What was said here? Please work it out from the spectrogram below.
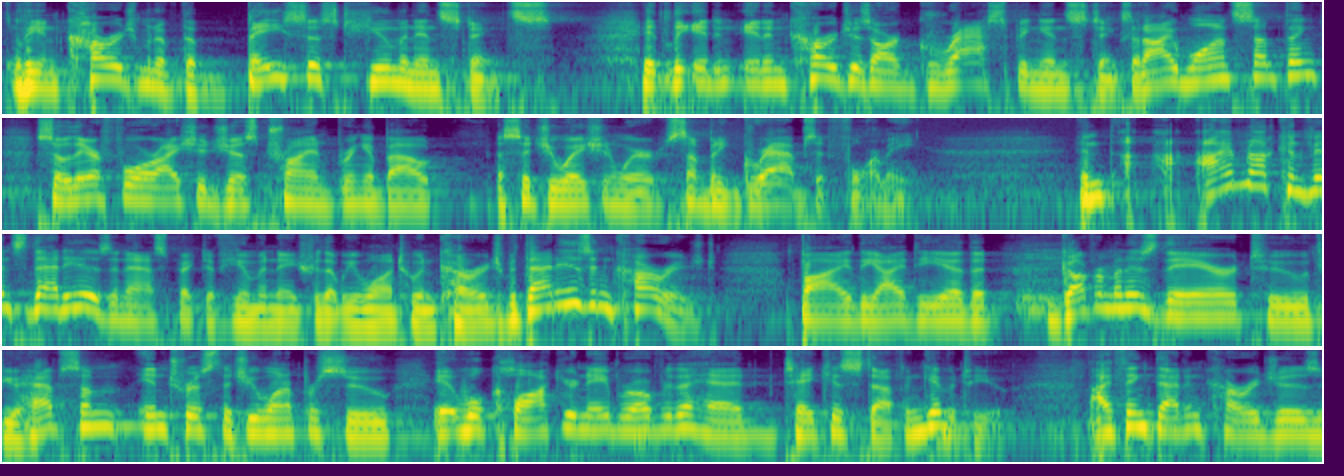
the encouragement of the basest human instincts it, it, it encourages our grasping instincts that I want something, so therefore I should just try and bring about a situation where somebody grabs it for me. And I'm not convinced that is an aspect of human nature that we want to encourage, but that is encouraged by the idea that government is there to, if you have some interest that you want to pursue, it will clock your neighbor over the head, take his stuff, and give it to you. I think that encourages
